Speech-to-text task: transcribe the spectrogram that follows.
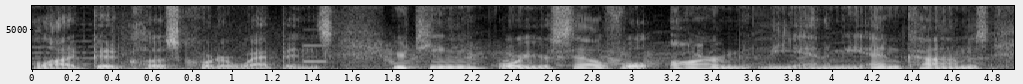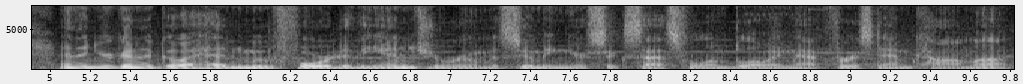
a lot of good close quarter weapons. Your team or yourself will arm the enemy MCOMs, and then you're going to go ahead and move forward to the engine room assuming you're successful in blowing that first MCOM up.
